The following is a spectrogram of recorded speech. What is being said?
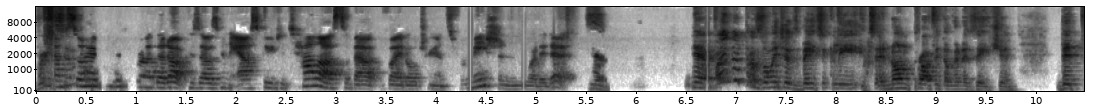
Very I'm simple. so happy you brought that up because I was going to ask you to tell us about Vital Transformation and what it is. Yeah. Yeah, Vital Transformation is basically it's a non-profit organization that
